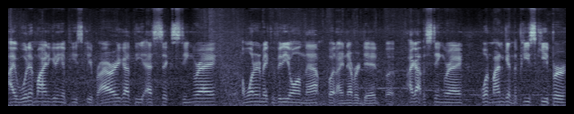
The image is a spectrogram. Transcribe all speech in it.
I wouldn't mind getting a Peacekeeper. I already got the S6 Stingray. I wanted to make a video on that, but I never did. But I got the Stingray. Wouldn't mind getting the Peacekeeper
